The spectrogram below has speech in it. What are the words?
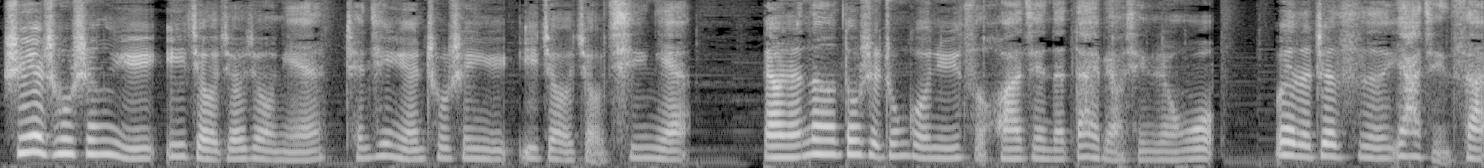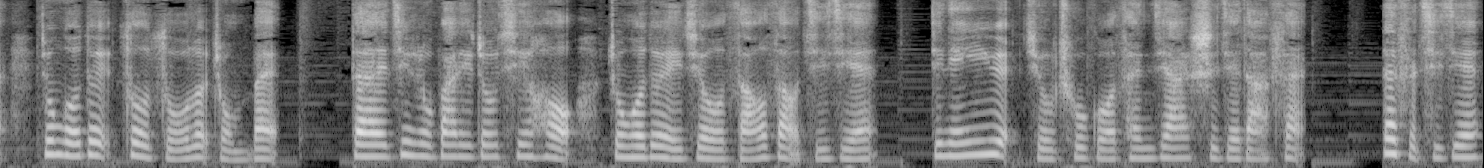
十月出生于一九九九年，陈清源出生于一九九七年，两人呢都是中国女子花剑的代表性人物。为了这次亚锦赛，中国队做足了准备。在进入巴黎周期后，中国队就早早集结。今年一月就出国参加世界大赛，在此期间，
